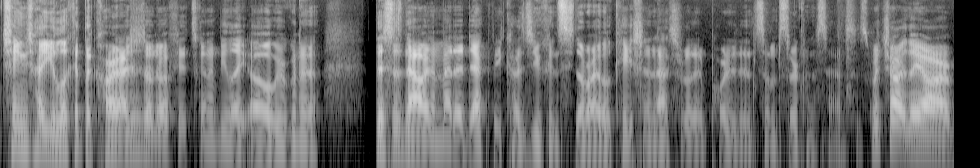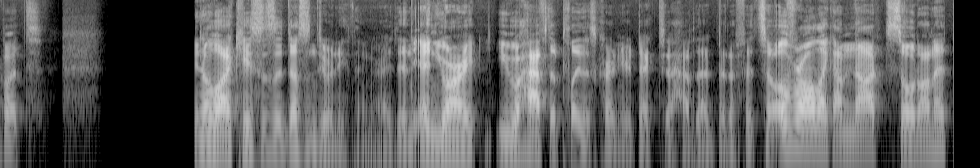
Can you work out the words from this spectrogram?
change how you look at the card. I just don't know if it's going to be like, oh, we're going to. This is now in a meta deck because you can see the right location. that's really important in some circumstances, which are they are, but in a lot of cases it doesn't do anything, right? And and you are you have to play this card in your deck to have that benefit. So overall, like I'm not sold on it.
